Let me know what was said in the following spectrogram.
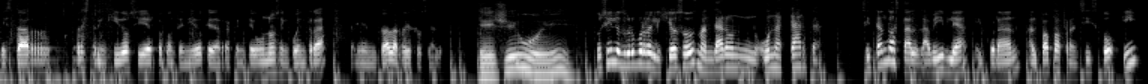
estar restringido cierto contenido que de repente uno se encuentra en todas las redes sociales. Ese güey. Pues sí, los grupos religiosos mandaron una carta citando hasta la Biblia, el Corán, al Papa Francisco y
